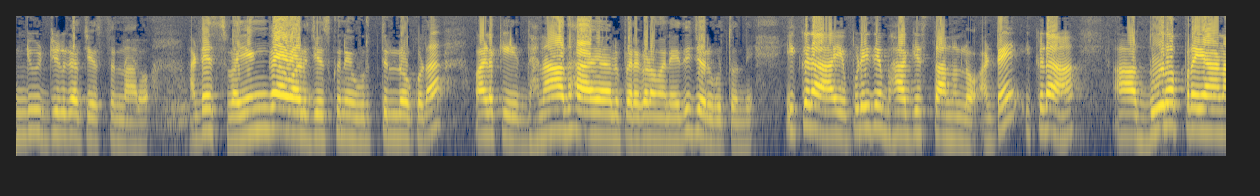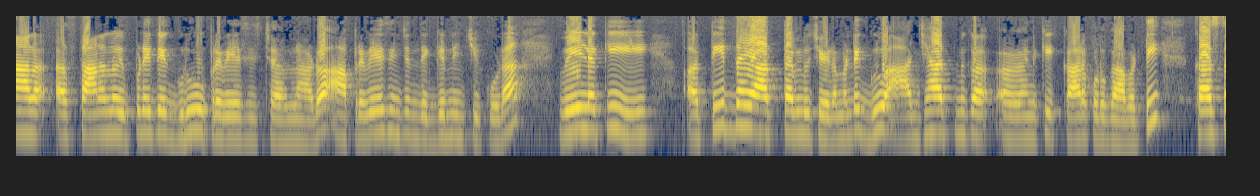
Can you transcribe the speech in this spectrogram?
ఇండివిజువల్గా చేస్తున్నారో అంటే స్వయంగా వాళ్ళు చేసుకునే వృత్తుల్లో కూడా వాళ్ళకి ధనాదాయాలు పెరగడం అనేది జరుగుతుంది. ఇక్కడ ఎప్పుడైతే భాగ్యస్థానంలో అంటే ఇక్కడ దూర ప్రయాణాల స్థానంలో ఎప్పుడైతే గురువు ప్రవేశిస్తున్నాడో ఆ ప్రవేశించిన దగ్గర నుంచి కూడా వీళ్ళకి తీర్థయాత్రలు చేయడం అంటే గురువు ఆధ్యాత్మికానికి కారకుడు కాబట్టి కాస్త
